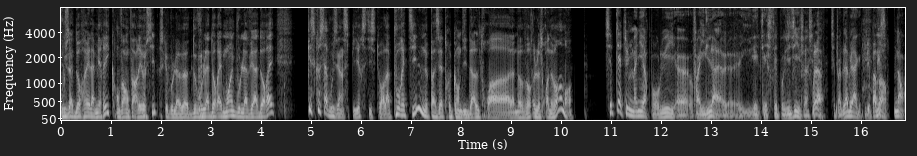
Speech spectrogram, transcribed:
Vous adorez l'Amérique. On va en parler aussi parce que vous la- vous l'adorez moins que vous l'avez adoré. Qu'est-ce que ça vous inspire, cette histoire-là? Pourrait-il ne pas être candidat le 3 novembre, le 3 novembre? C'est peut-être une manière pour lui, euh, enfin il l'a, euh, il est testé positif, hein, c'est Voilà. pas, c'est pas de la blague. Il n'est pas mort. Non,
